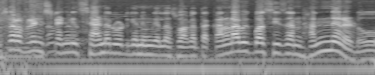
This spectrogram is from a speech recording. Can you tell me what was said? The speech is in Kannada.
ನಮಸ್ಕಾರ ಫ್ರೆಂಡ್ಸ್ ಟ್ರೆಂಡಿಂಗ್ ಸ್ಯಾಂಡಲ್ವುಡ್ಗೆ ನಿಮಗೆಲ್ಲ ಸ್ವಾಗತ. ಕನ್ನಡ ಬಿಗ್ ಬಾಸ್ ಸೀಸನ್ ಹನ್ನೆರಡು.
